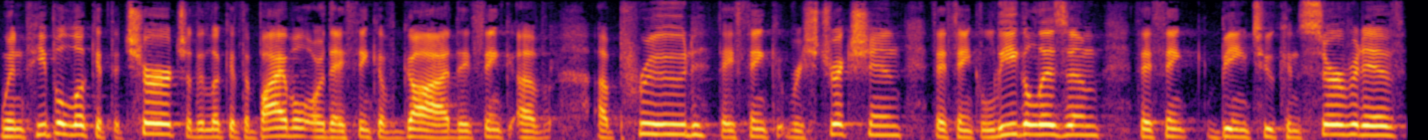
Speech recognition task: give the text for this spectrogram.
When people look at the church or they look at the Bible or they think of God, they think of a prude, they think restriction, they think legalism, they think being too conservative,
